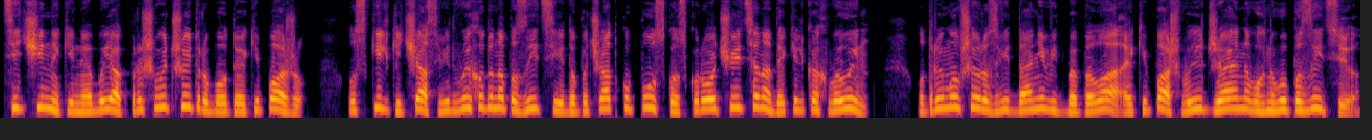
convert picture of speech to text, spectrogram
Ці чинники неабияк пришвидшують роботу екіпажу, оскільки час від виходу на позиції до початку пуску скорочується на декілька хвилин. Отримавши розвіддані від БПЛА, екіпаж виїжджає на вогневу позицію.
